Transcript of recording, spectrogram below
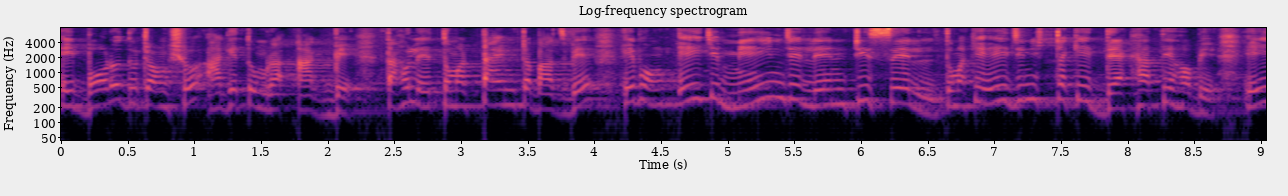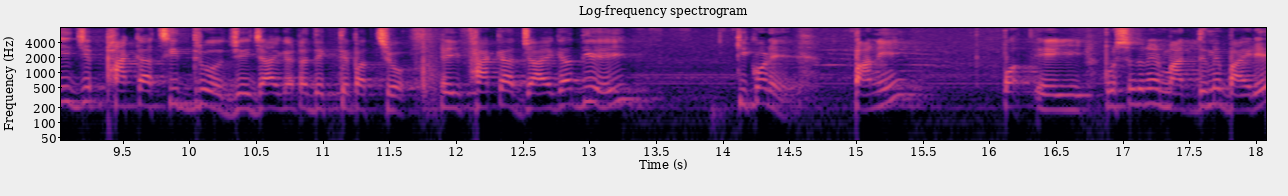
এই বড় দুটো অংশ আগে তোমরা আঁকবে। তাহলে তোমার টাইমটা বাঁচবে। এবং এই যে মেইন যে লেন্টিসেল, তোমাকে এই জিনিসটাকেই দেখাতে হবে। এই যে ফাঁকা ছিদ্র যে জায়গাটা দেখতে পাচ্ছ, এই ফাঁকা জায়গা দিয়েই কি করে? পানি এই প্রশোধনের মাধ্যমে বাইরে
